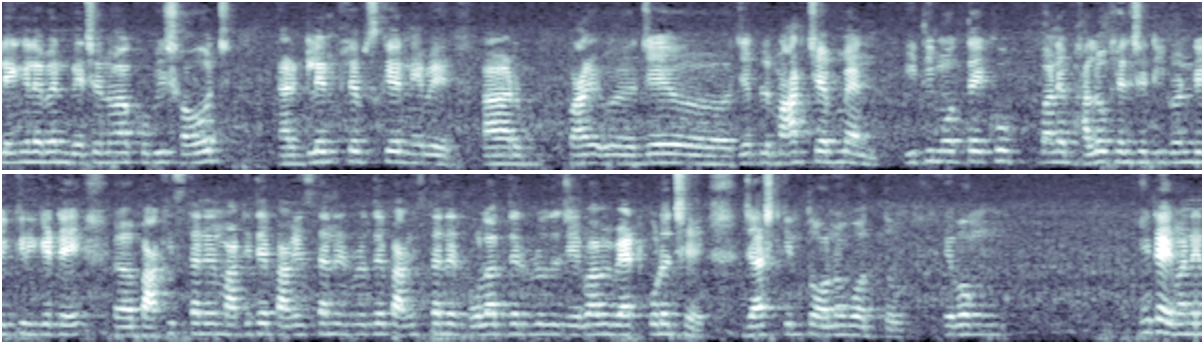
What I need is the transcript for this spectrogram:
প্লেইং ইলেভেন বেছে নেওয়া খুবই সহজ, আর গ্লেন ফ্লিপসকে নেবে, আর যে যে মার্ক চ্যাপম্যান ইতিমধ্যেই খুব মানে ভালো খেলছে টি টোয়েন্টি ক্রিকেটে পাকিস্তানের মাটিতে পাকিস্তানের বিরুদ্ধে, পাকিস্তানের বোলারদের বিরুদ্ধে যেভাবে ব্যাট করেছে জাস্ট কিন্তু অনবদ্য। এবং এটাই মানে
